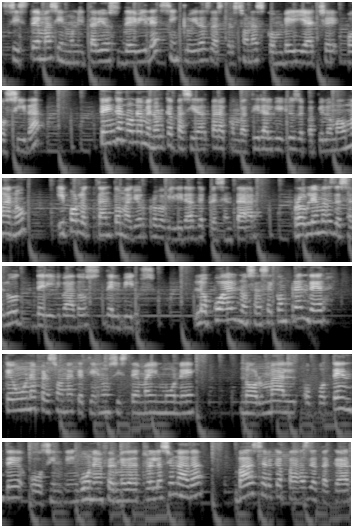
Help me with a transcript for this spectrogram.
sistemas inmunitarios débiles, incluidas las personas con VIH o SIDA, tengan una menor capacidad para combatir al virus de papiloma humano y por lo tanto mayor probabilidad de presentar problemas de salud derivados del virus, lo cual nos hace comprender que una persona que tiene un sistema inmune normal o potente o sin ninguna enfermedad relacionada va a ser capaz de atacar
